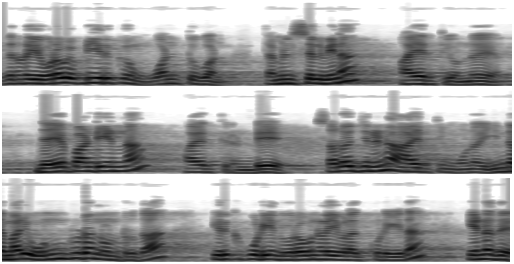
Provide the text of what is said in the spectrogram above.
இதனுடைய உறவு எப்படி இருக்கும்? ஒன் டு ஒன் தமிழ் செல்வினா ஆயிரத்தி ஒன்று ஜெயபாண்டியன்னா ஆயிரத்தி ரெண்டு. சரோஜினின்னா ஆயிரத்தி மூணு. இந்த மாதிரி ஒன்றுடன் ஒன்று தான் இருக்கக்கூடிய இந்த உறவு நிலை வளர்க்கக்கூடியதான் என்னது?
